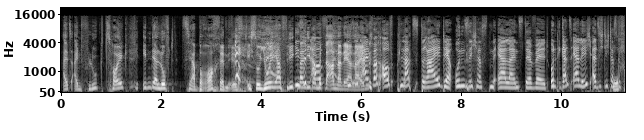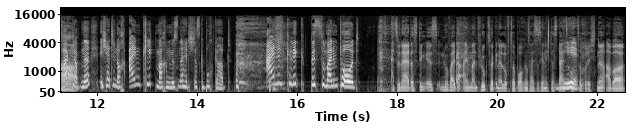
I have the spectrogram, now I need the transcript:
als ein Flugzeug in der Luft zerbrochen ist. Ich so, Julia, flieg Die mal lieber auf- mit einer anderen Die Airline. sind einfach auf Platz drei der unsichersten Airlines der Welt. Und ganz ehrlich, als ich dich das Oha. gefragt habe, ne, ich hätte noch einen Klick machen müssen, dann hätte ich das gebucht gehabt. einen Klick bis zu meinem Tod. Also naja, das Ding ist, nur weil da einmal ein Flugzeug in der Luft zerbrochen ist, heißt das ja nicht, dass deins Nee. auch zerbricht, ne? Aber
